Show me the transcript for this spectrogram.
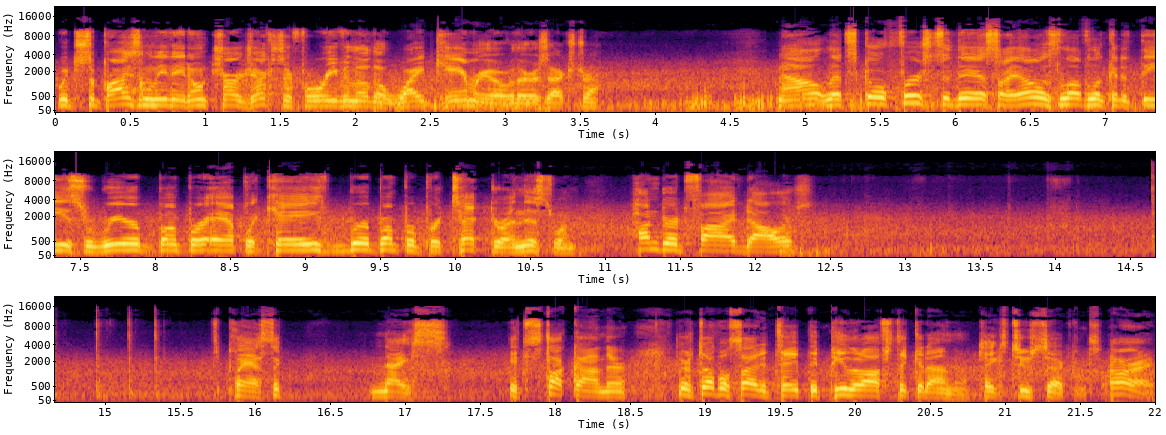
which surprisingly they don't charge extra for, even though the white Camry over there is extra. Now let's go first to this. I always love looking at these rear bumper appliques, rear bumper protector on this one. $105. It's plastic. Nice. It's stuck on there. There's double-sided tape. They peel it off, stick it on there. Takes two seconds. All right.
